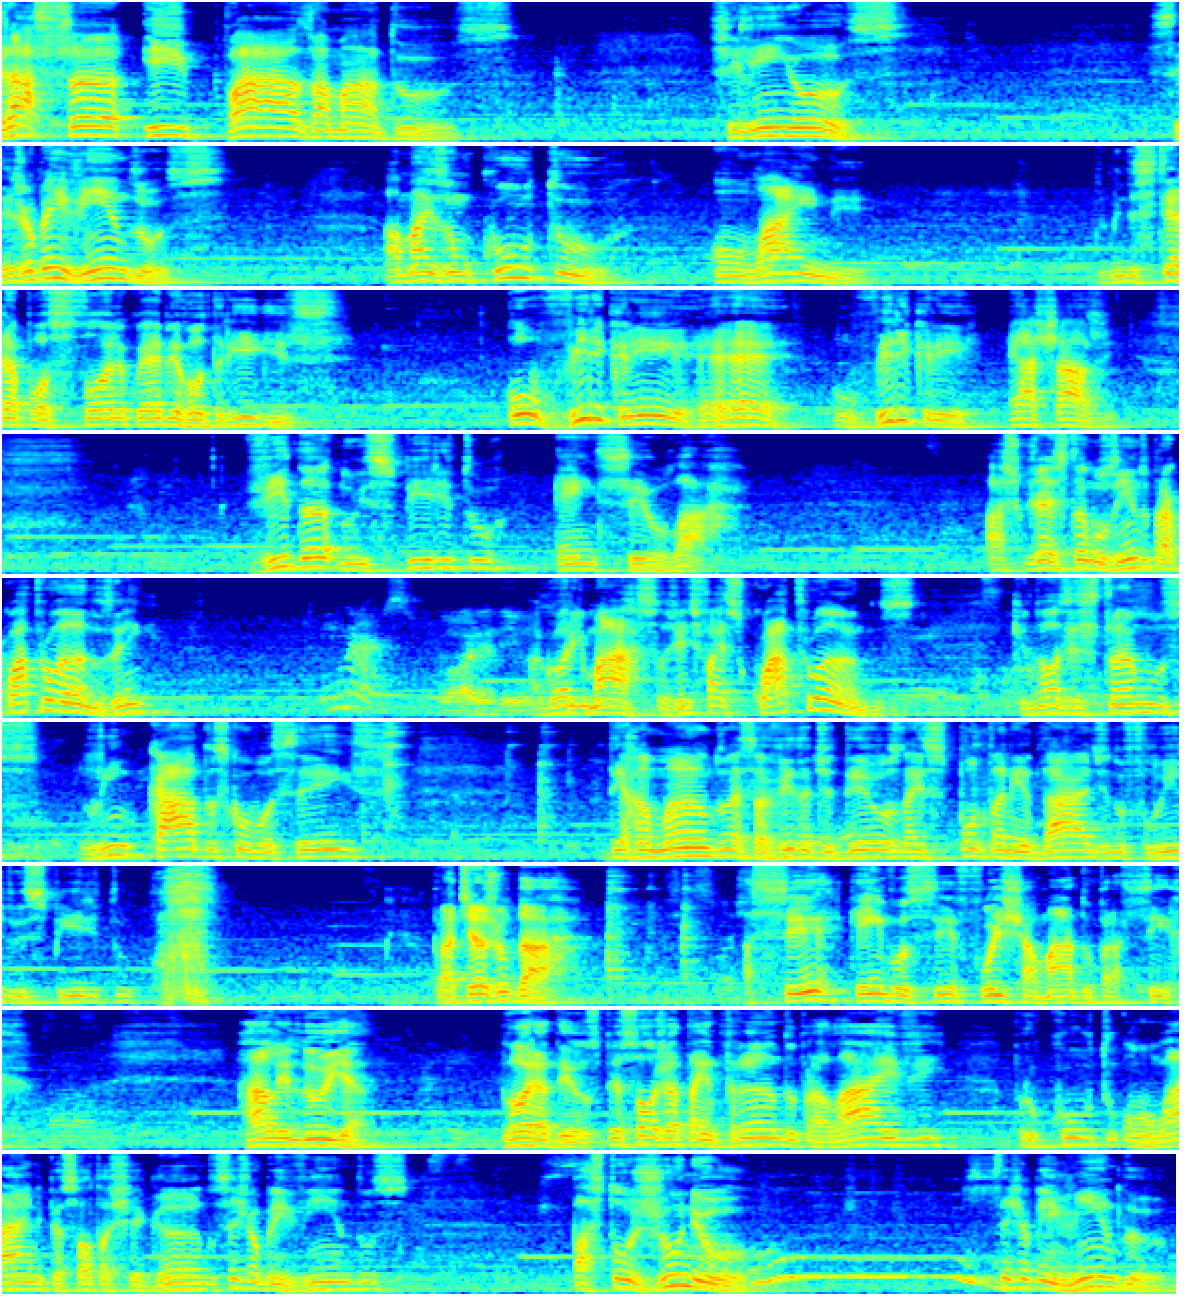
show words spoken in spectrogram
Graça e paz, amados. Filhinhos, sejam bem-vindos a mais um culto online do Ministério Apostólico Heber Rodrigues. Ouvir e crer, é, ouvir e crer é a chave. Vida no Espírito em seu lar. Acho que já estamos indo para quatro anos, hein? Em março. Glória a Deus. Agora em março, a gente faz quatro anos que nós estamos linkados com vocês, derramando essa vida de Deus na espontaneidade, no fluir do Espírito, para te ajudar a ser quem você foi chamado para ser. Aleluia. Glória a Deus. O pessoal já está entrando para a live para o culto online. O pessoal está chegando. Sejam bem-vindos. Pastor Júnior, seja bem-vindo.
